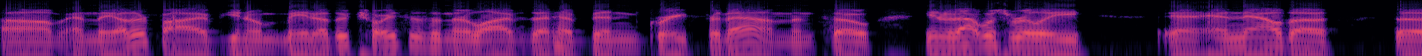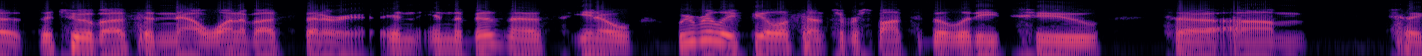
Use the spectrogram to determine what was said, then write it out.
um, and the other five, you know, made other choices in their lives that have been great for them. And so, you know, that was really, and now the, the, the two of us and now one of us that are in, in the business, you know, we really feel a sense of responsibility to, to, um, to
